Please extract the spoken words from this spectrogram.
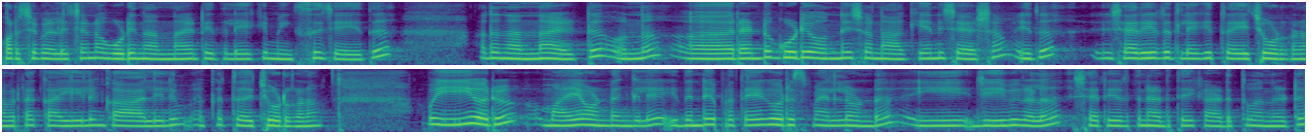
കുറച്ച് വെളിച്ചെണ്ണ കൂടി നന്നായിട്ട് ഇതിലേക്ക് മിക്സ് ചെയ്ത് അത് നന്നായിട്ട് ഒന്ന് രണ്ടും കൂടി ഒന്നിച്ചൊന്നാക്കിയതിന് ശേഷം ഇത് ശരീരത്തിലേക്ക് തേച്ച് കൊടുക്കണം. അവരുടെ കയ്യിലും കാലിലും ഒക്കെ തേച്ച് കൊടുക്കണം. അപ്പോൾ ഈ ഒരു മയം ഉണ്ടെങ്കിൽ ഇതിന്റെ പ്രത്യേക ഒരു സ്മെല്ലുണ്ട്. ഈ ജീവികൾ ശരീരത്തിനടുത്തേക്ക് അടുത്ത് വന്നിട്ട്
